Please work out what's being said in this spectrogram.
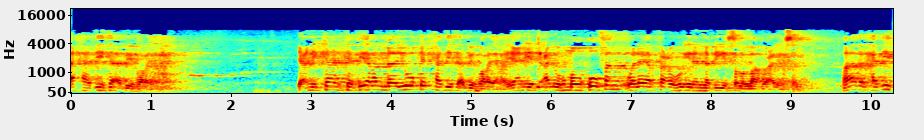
أحاديث أبي هريرة. يعني كان كثيرا ما يوقف حديث أبي هريرة. يعني يجعله موقوفا ولا يرفعه إلى النبي صلى الله عليه وسلم. وهذا الحديث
